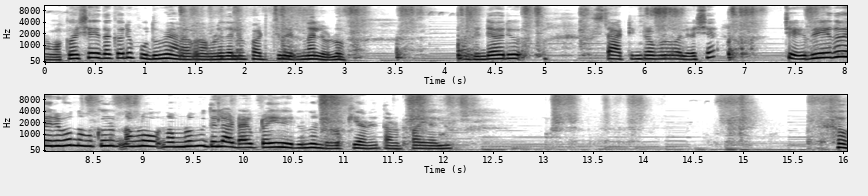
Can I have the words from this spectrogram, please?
നമുക്ക് പക്ഷേ ഇതൊക്കെ ഒരു പുതുമയാണ്. അപ്പോൾ നമ്മളിതെല്ലാം പഠിച്ചു വരുന്നല്ലേ ഉള്ളൂ. അതിന്റെ ഒരു സ്റ്റാർട്ടിങ് ട്രബിൾ പോലെ. പക്ഷെ ചെയ്ത് ചെയ്ത് വരുമ്പോൾ നമുക്ക് നമ്മൾ നമ്മളും ഇതിൽ അഡാപ്റ്റായി വരുന്നുണ്ട്. ഓക്കെയാണ് തണുപ്പായാലും. ഓ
